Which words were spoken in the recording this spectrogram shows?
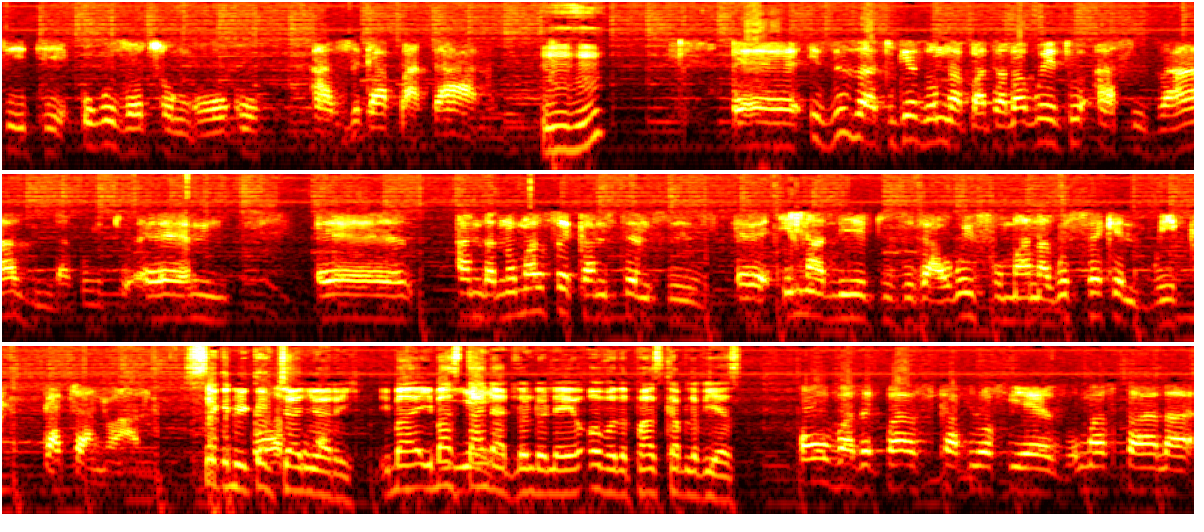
city ukuzotsho ngoku azikabhatalwa Mhm. eh izizathu ke zokungabhatalwa kwethu asizazi ndakwethu um eh under normal circumstances eh imali yethu siza ukuyifumana kwi-second week kajanuwari Second week of January. Iba iba standard lonto leyo over the past couple of years. over the past couple of years umasipala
